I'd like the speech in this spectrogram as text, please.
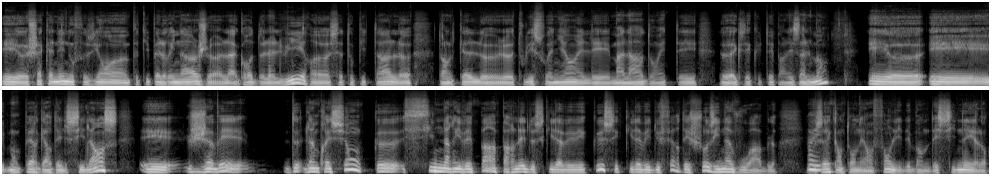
et euh, chaque année, nous faisions un petit pèlerinage à la grotte de la Luire, euh, cet hôpital euh, dans lequel le- tous les soignants et les malades ont été exécutés par les Allemands. Et mon père gardait le silence, et j'avais de- l'impression que s'il n'arrivait pas à parler de ce qu'il avait vécu, c'est qu'il avait dû faire des choses inavouables. Oui. Vous savez, quand on est enfant, on lit des bandes dessinées. Alors,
